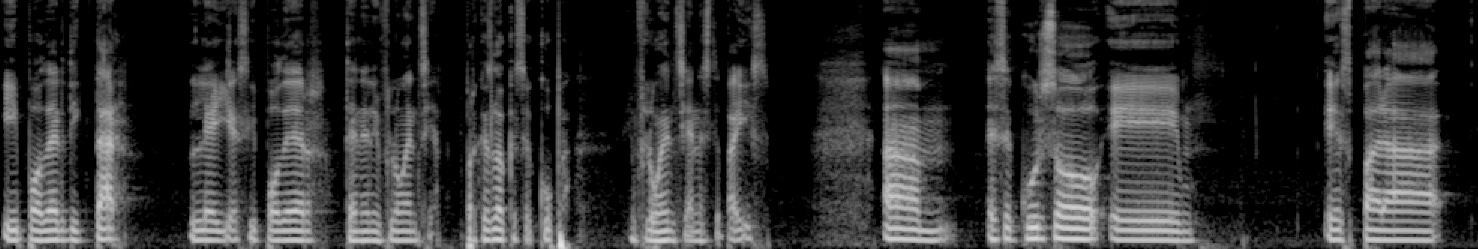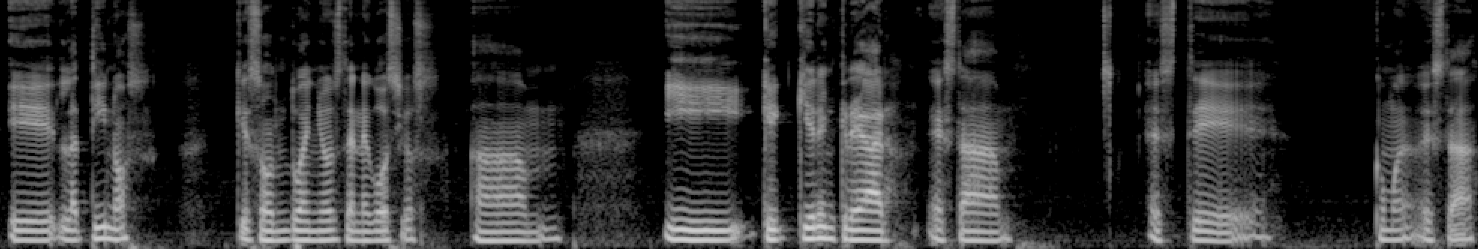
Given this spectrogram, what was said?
y poder dictar leyes y poder tener influencia, porque es lo que se ocupa, influencia en este país. ese curso eh, es para eh, latinos que son dueños de negocios y que quieren crear esta, este, como esta,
